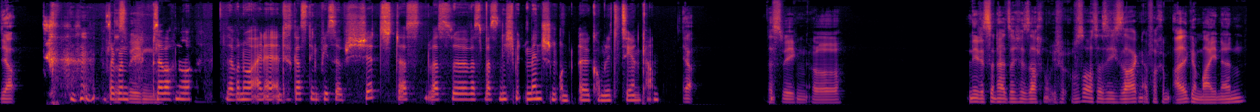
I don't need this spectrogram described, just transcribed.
Ja, deswegen. ist einfach nur, ist einfach nur ein, ein disgusting piece of shit, das, was, äh, was, was nicht mit Menschen und, äh, kommunizieren kann. Deswegen, äh. Nee, das sind halt solche Sachen. Ich muss auch tatsächlich sagen, einfach im Allgemeinen.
